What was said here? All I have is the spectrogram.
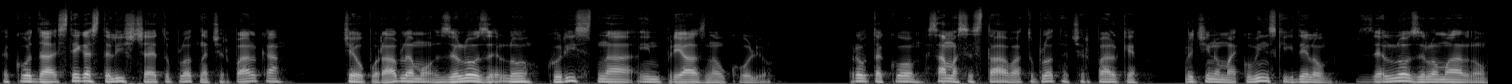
Tako da z tega stališča je toplotna črpalka, če uporabljamo, zelo, zelo koristna in prijazna okolju. Prav tako sama sestava toplotne črpalke, večinoma kovinskih delov, zelo, zelo malo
